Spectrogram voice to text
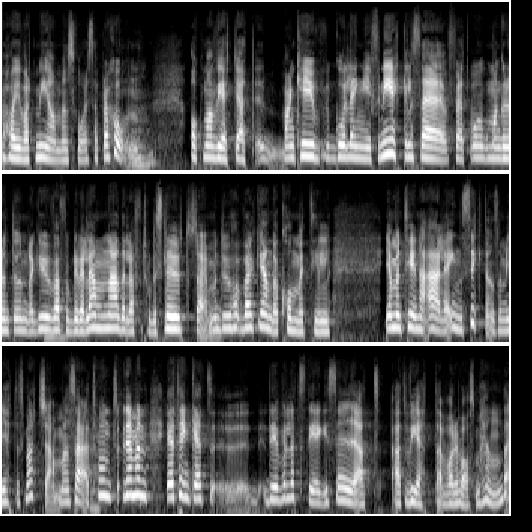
har ju varit med om en svår separation. Och man vet ju att man kan ju gå länge i förnekelse för att man går runt och undrar, gud varför blev jag lämnad eller varför tog det slut? Så där. Men du har, verkar ju ändå ha kommit till, ja, men till den här ärliga insikten som är jättesmärtsam. Men så här, att hon, nej, men jag tänker att eh, det är väl ett steg i sig att, att veta vad det var som hände.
